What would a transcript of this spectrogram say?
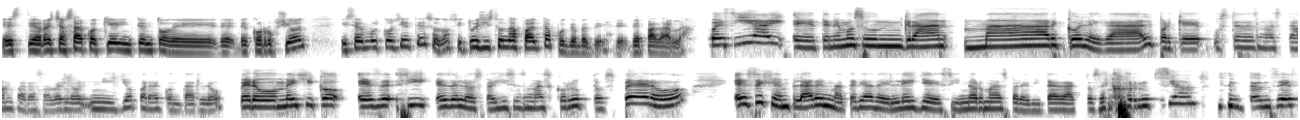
este, rechazar cualquier intento de, de, corrupción y ser muy consciente de eso, ¿no? Si tú hiciste una falta, pues debes de, pagarla. Pues sí, hay, eh, tenemos un gran marco legal, porque ustedes no están para saberlo, ni yo para contarlo, pero México es, sí, es de los países más corruptos, pero es ejemplar en materia de leyes y normas para evitar actos de corrupción. Entonces,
